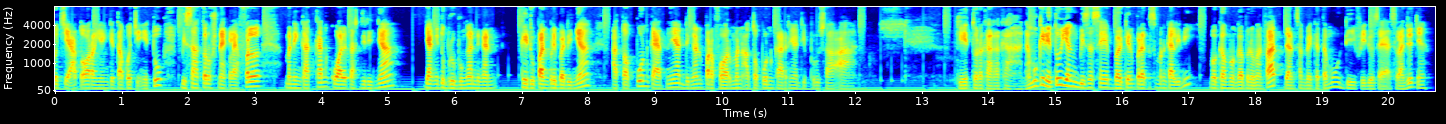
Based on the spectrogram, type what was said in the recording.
coach atau orang yang kita coaching itu bisa terus naik level, meningkatkan kualitas dirinya yang itu berhubungan dengan kehidupan pribadinya ataupun kaitannya dengan performan ataupun karirnya di perusahaan. Gitu rekan-rekan. Nah mungkin itu yang bisa saya bagian pada kesempatan kali ini. Moga-moga bermanfaat dan sampai ketemu di video saya selanjutnya.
